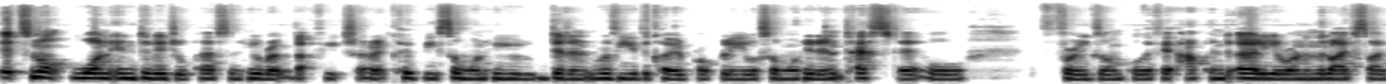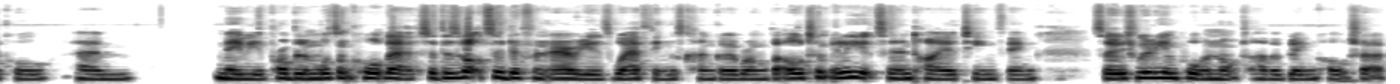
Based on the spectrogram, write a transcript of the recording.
it's not one individual person who wrote that feature. It could be someone who didn't review the code properly or someone who didn't test it or for example, if it happened earlier on in the life cycle, um, maybe a problem wasn't caught there. So there's lots of different areas where things can go wrong, but ultimately it's an entire team thing. So it's really important not to have a blame culture.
